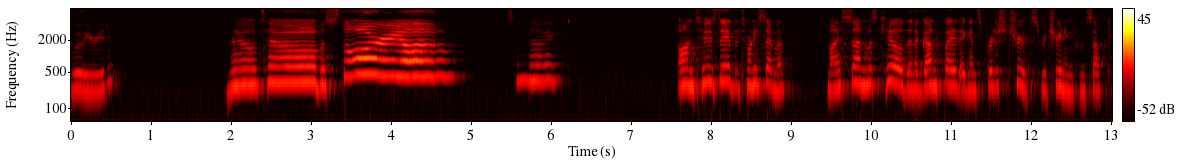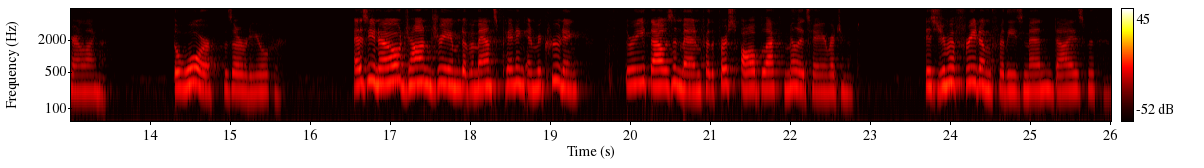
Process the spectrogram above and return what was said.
will you read it? They'll tell the story On Tuesday, the 27th, my son was killed in a gunfight against British troops retreating from South Carolina. The war was already over. As you know, John dreamed of emancipating and recruiting 3,000 men for the first all black military regiment. His dream of freedom for these men dies with him.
